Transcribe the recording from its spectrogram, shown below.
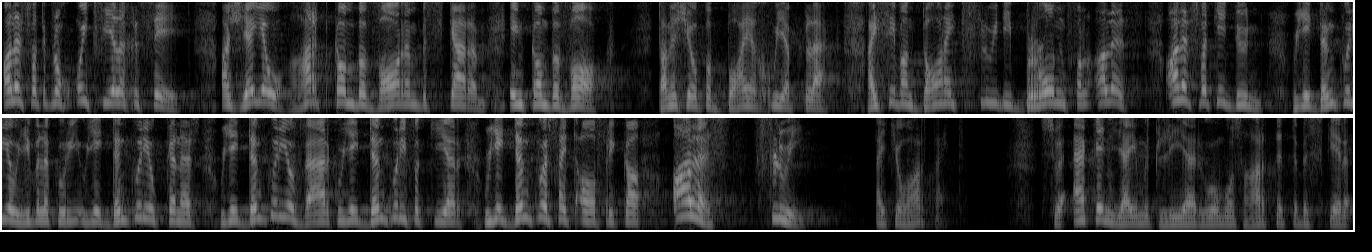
Alles wat ek nog ooit vir julle gesê het, as jy jou hart kan bewaar en beskerm en kan bewaak, dan is jy op 'n baie goeie plek. Hy sê want daaruit vloei die bron van alles. Alles wat jy doen, hoe jy dink oor jou huwelik, hoe jy, hoe jy dink oor jou kinders, hoe jy dink oor jou werk, hoe jy dink oor die verkeer, hoe jy dink oor Suid-Afrika, alles vloei uit jou hart uit. So ek en jy moet leer hoe om ons harte te beskerm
